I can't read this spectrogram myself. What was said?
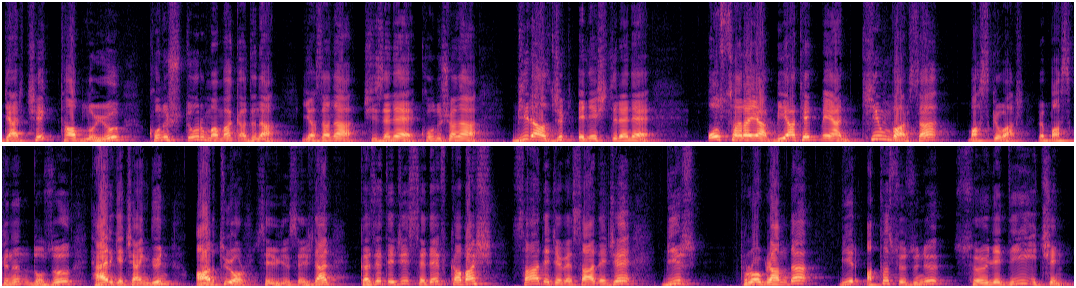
gerçek tabloyu konuşturmamak adına yazana, çizene, konuşana, birazcık eleştirene, o saraya biat etmeyen kim varsa baskı var ve baskının dozu her geçen gün artıyor sevgili seyirciler. Gazeteci Sedef Kabaş sadece ve sadece bir programda bir atasözünü söylediği için,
